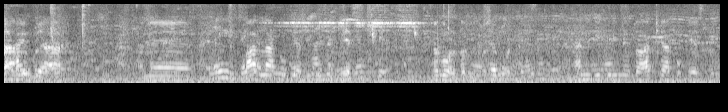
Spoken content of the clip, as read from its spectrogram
લાખ. રૂપિયા. અને બાર લાખ રૂપિયા કેસ સગવડ કરવું પડે. નાની દીકરીને તો આખે આખું કેસ કરવું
